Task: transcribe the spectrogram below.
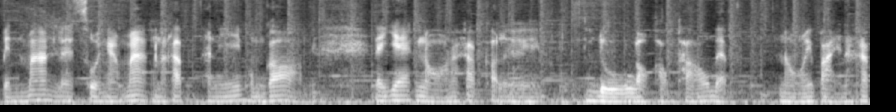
เป็นม่านเลยสวยงามมากนะครับ อันนี้ผมก็ได้แยกหนอนะครับ ก็เลยดูดอกของเขาแบบน้อยไปนะครับ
